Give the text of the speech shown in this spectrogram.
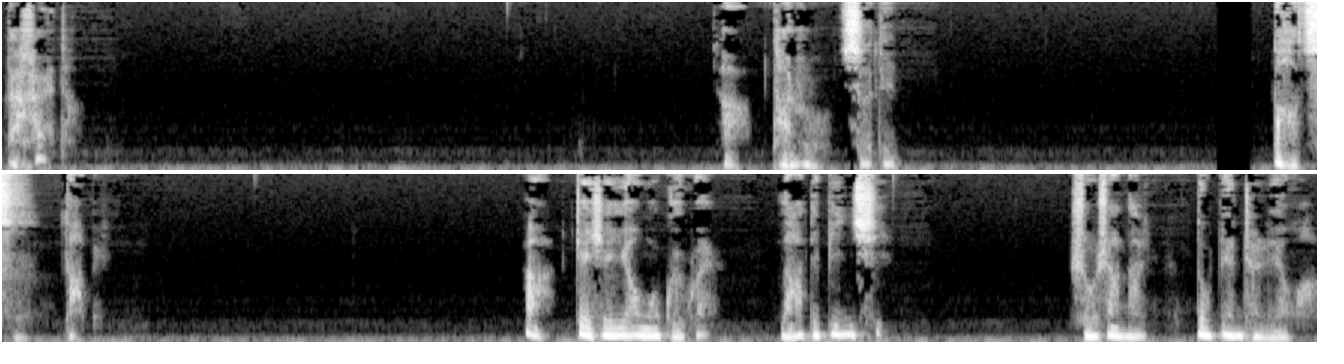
来害他啊，他入此定，大慈大悲啊！这些妖魔鬼怪拿的兵器，手上拿都变成莲花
